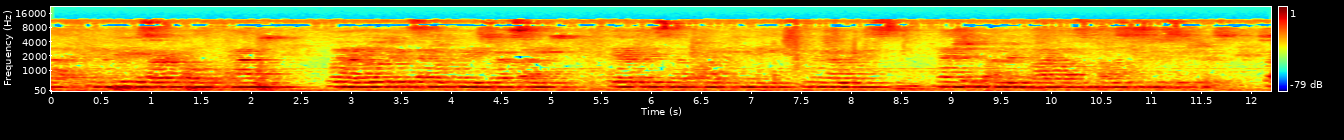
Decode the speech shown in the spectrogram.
uh, in the article, and when I looked at the Central Committee's website, there is an audit committee, even though mentioned under the bylaws and policies and. So I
